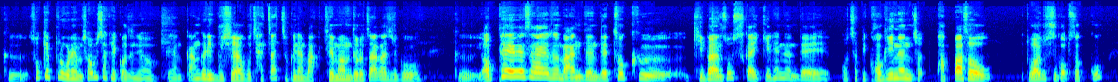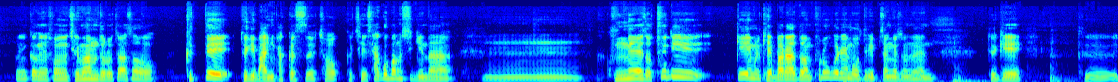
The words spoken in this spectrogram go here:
그 소켓 프로그램 처음 시작했거든요. 그냥 깡그리 무시하고 자 짰죠. 그냥 막 제 마음대로 짜가지고 그 옆에 회사에서 만든 네트워크 기반 소스가 있긴 했는데 어차피 거기는 저- 바빠서 도와줄 수가 없었고 그러니까 그냥 저는 제 마음대로 짜서 그때 되게 많이 바뀌었어요. 저 그 제 사고 방식이나 음, 국내에서 2D 게임을 개발하던 프로그래머들 입장에서는 되게 그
